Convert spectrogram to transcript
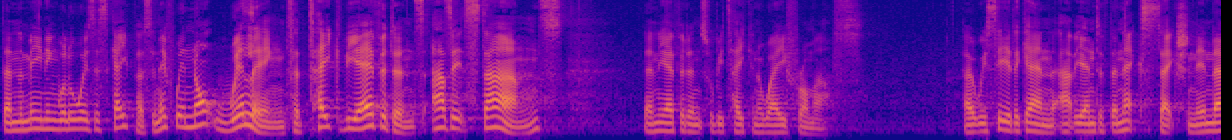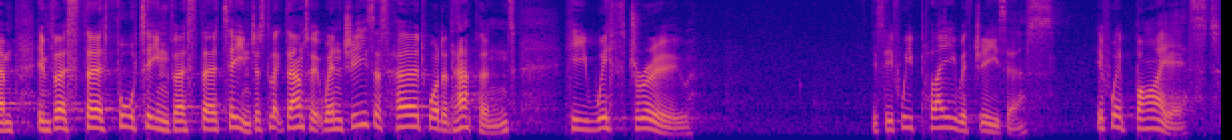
then the meaning will always escape us. And if we're not willing to take the evidence as it stands, then the evidence will be taken away from us. Uh, we see it again at the end of the next section. In, um, in verse 14, verse 13, just look down to it. When Jesus heard what had happened, he withdrew. You see, if we play with Jesus, if we're biased,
